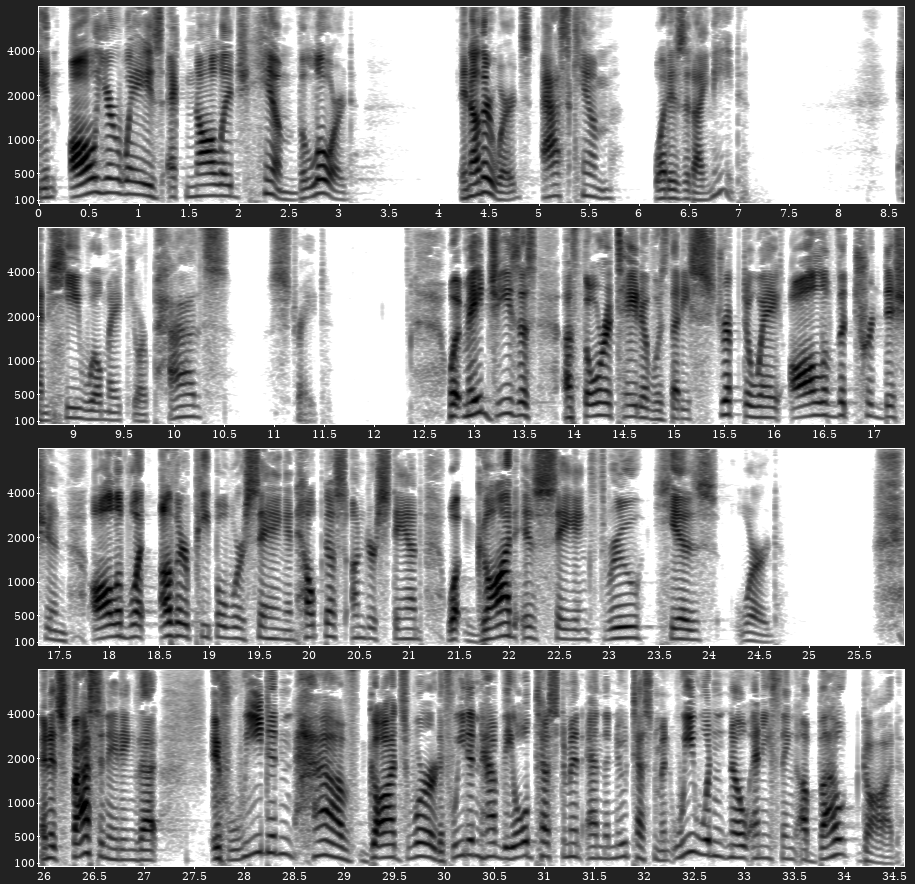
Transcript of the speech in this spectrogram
In all your ways, acknowledge Him, the Lord. In other words, ask Him, What is it I need? And He will make your paths straight. What made Jesus authoritative was that he stripped away all of the tradition, all of what other people were saying, and helped us understand what God is saying through his word. And it's fascinating that if we didn't have God's word, if we didn't have the Old Testament and the New Testament, we wouldn't know anything about God.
